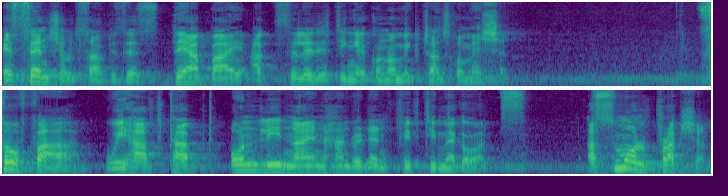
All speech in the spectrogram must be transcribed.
essential services, thereby accelerating economic transformation. So far, we have tapped only 950 megawatts, a small fraction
